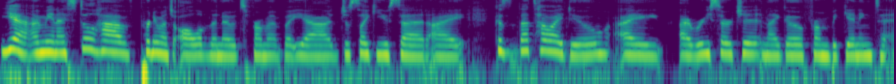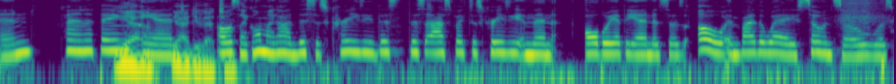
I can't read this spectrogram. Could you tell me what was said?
Yeah, I mean, I still have pretty much all of the notes from it, but yeah, just like you said, I because that's how I do. I I research it and I go from beginning to end kind of thing. Yeah, and yeah, I do that Too. I was like, oh my god, this is crazy. This this aspect is crazy, and then all the way at the end it says, "Oh, and by the way, so and so was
